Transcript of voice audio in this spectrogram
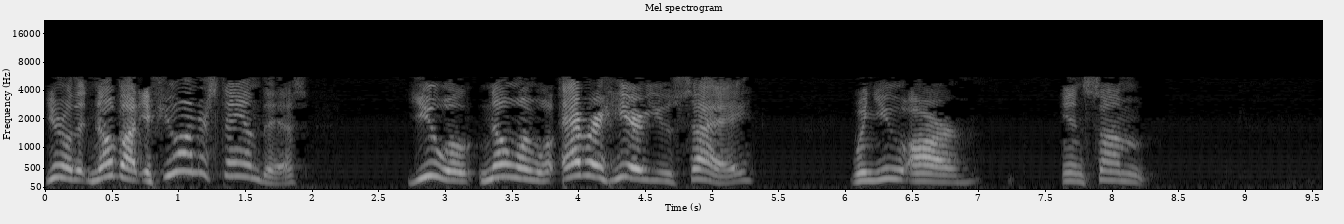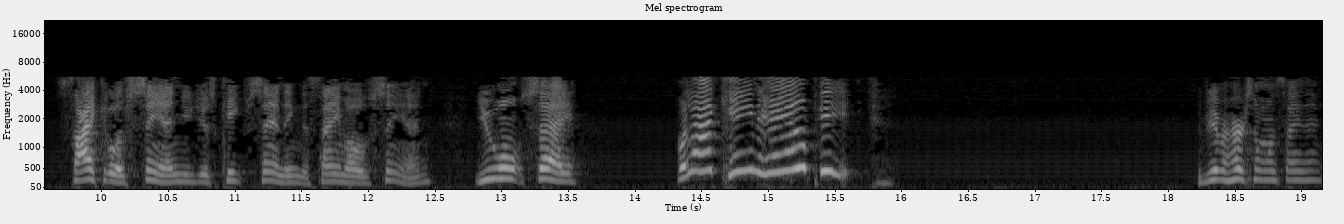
You know that nobody, if you understand this, you will, no one will ever hear you say, when you are in some cycle of sin, you just keep sinning the same old sin, you won't say, Well, I can't help it. Have you ever heard someone say that?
